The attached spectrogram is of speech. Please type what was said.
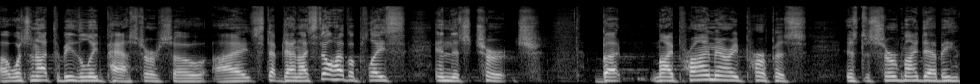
uh, was not to be the lead pastor, so I stepped down. I still have a place in this church, but my primary purpose is to serve my Debbie,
